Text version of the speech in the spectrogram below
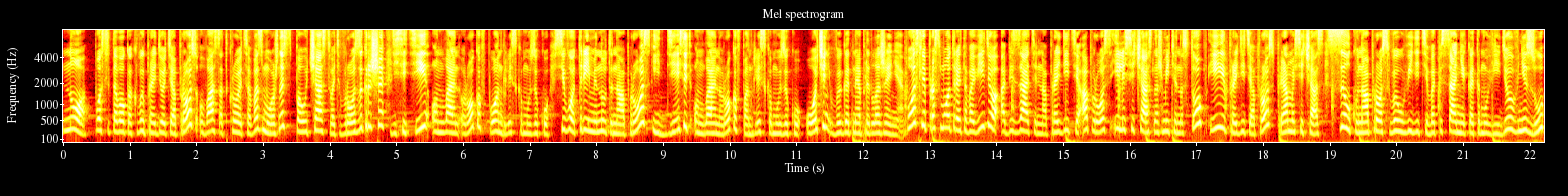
но после того, как вы пройдете опрос, у вас откроется возможность поучаствовать в розыгрыше 10 онлайн-уроков по английскому языку. Всего 3 минуты на опрос и 10 онлайн-уроков по английскому языку. Очень выгодное предложение. После просмотра этого видео обязательно пройдите опрос или сейчас нажмите на стоп и пройдите опрос прямо сейчас. Ссылку на опрос вы увидите в описании к этому видео внизу,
